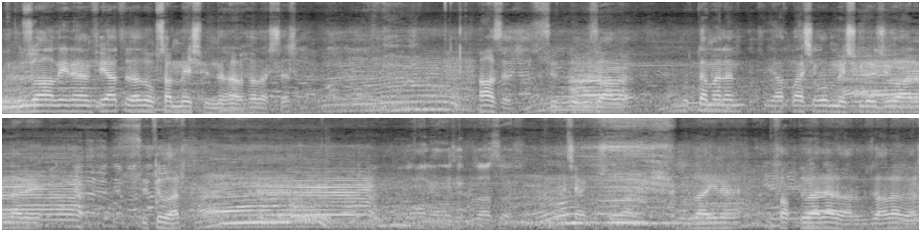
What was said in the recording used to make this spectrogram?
Bu Buzağlı ile fiyatı da 95 bin lira arkadaşlar. Hazır. Sütlü buzağlı. Muhtemelen yaklaşık 15 kilo civarında bir sütü var. Ne çekmiş olan. Burada yine ufak düveler var, buzağlar var.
